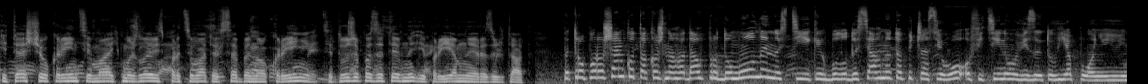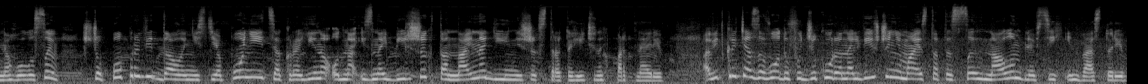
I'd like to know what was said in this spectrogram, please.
І те, що українці мають можливість працювати в себе на Україні, це дуже позитивний і приємний результат. Петро Порошенко також нагадав про домовленості, яких було досягнуто під час його офіційного візиту в Японію, і наголосив, що, попри віддаленість Японії, ця країна одна із найбільших та найнадійніших стратегічних партнерів. А відкриття заводу Фуджикура на Львівщині має стати сигналом для всіх інвесторів.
